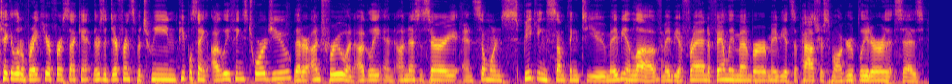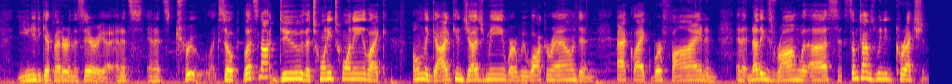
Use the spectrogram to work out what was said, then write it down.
take a little break here for a second. There's a difference between people saying ugly things towards you that are untrue and ugly and unnecessary, and someone speaking something to you, maybe in love, maybe a friend, a family member, maybe it's a pastor, small group leader that says, you need to get better in this area. And it's and it's true. Like so let's not do the 2020 like only God can judge me, where we walk around and act like we're fine and, and that nothing's wrong with us. And sometimes we need correction.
